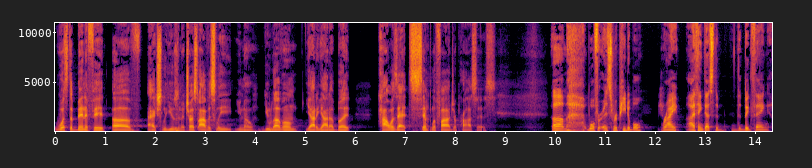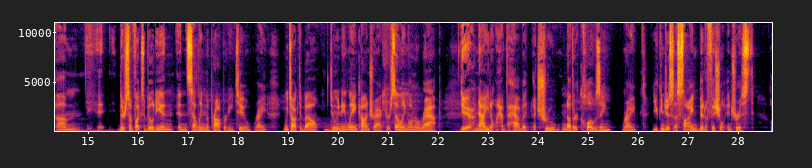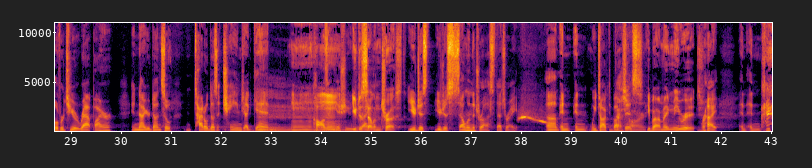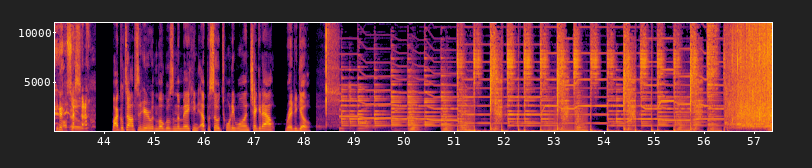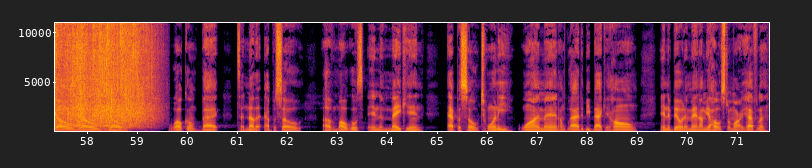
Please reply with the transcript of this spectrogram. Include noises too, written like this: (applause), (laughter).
what's the benefit of actually using a trust? Obviously, you know, you love them, yada yada, but how has that simplified your process? Um, well, for it's repeatable, right? I think that's the the big thing. Um, there's some flexibility in in selling the property too, right? We talked about doing a land contract or selling on a wrap. Yeah. Now you don't have to have a, a true another closing, right? You can just assign beneficial interest over to your wrap buyer, and now you're done. So title doesn't change again, causing issues. You just right? selling the trust. You're just you're just selling the trust. That's right. Um, and and we talked about That's this, hard. He about to make me rich. (laughs) right? And and you can also Michael Thompson here with Moguls in the Making, episode 21. Check it out. Ready to go. Yo, yo, yo. Welcome back to another episode of Moguls in the Making, episode 21, man. I'm glad to be back at home in the building, man. I'm your host, Omari Heflin.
